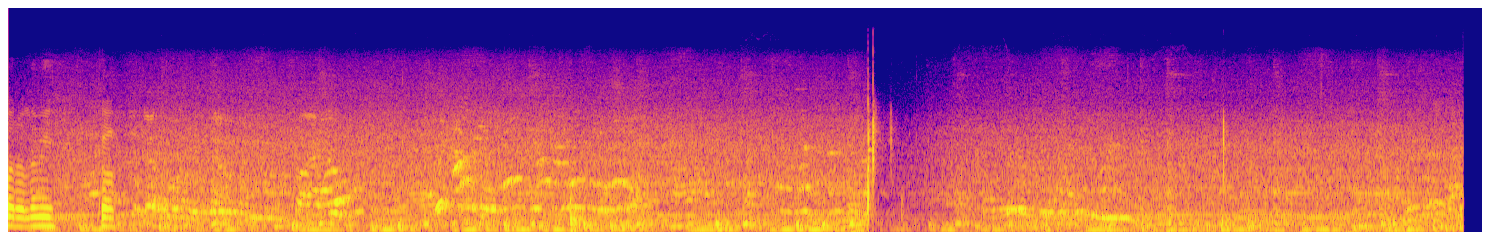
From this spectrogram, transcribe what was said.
Hold let me go.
